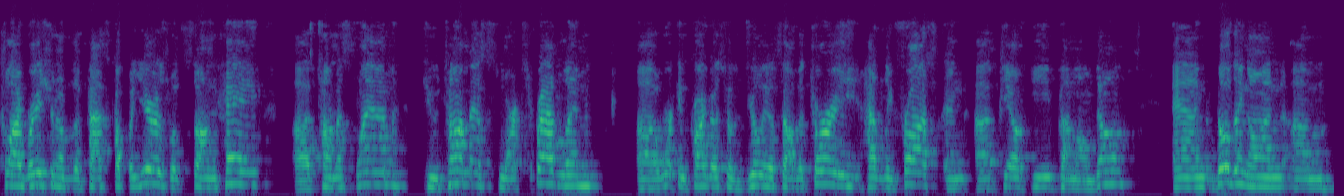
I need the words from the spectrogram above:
collaboration over the past couple years with Song He, uh, Thomas Lam, Hugh Thomas, Mark Spradlin, uh, work in progress with Giulio Salvatori, Hadleigh Frost, and uh, Pierre-Guy Plamondon, and building on um,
